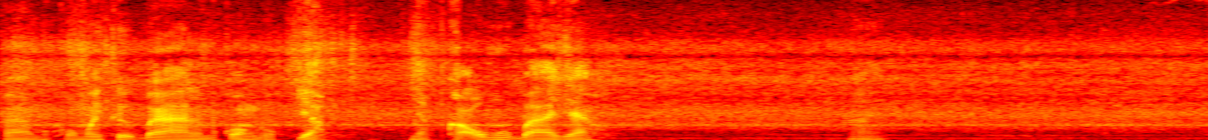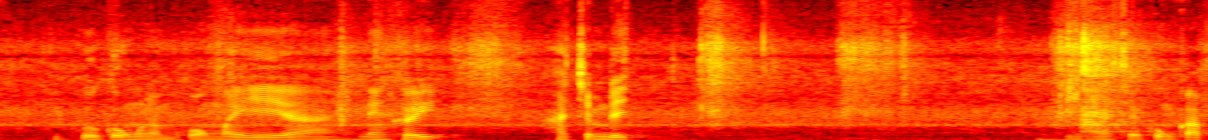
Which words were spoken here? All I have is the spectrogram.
Và một con máy thứ ba là một con đột dập nhập khẩu một ba dao. Đấy. cuối cùng là một con máy uh, nén khí 200 lít thì nó sẽ cung cấp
